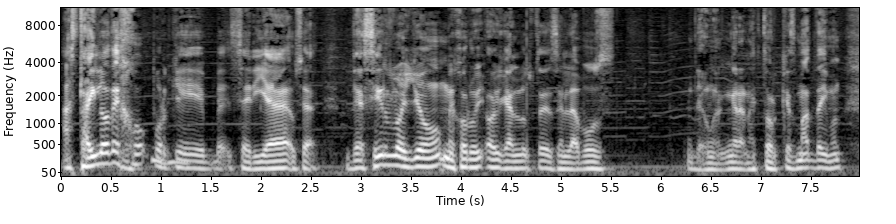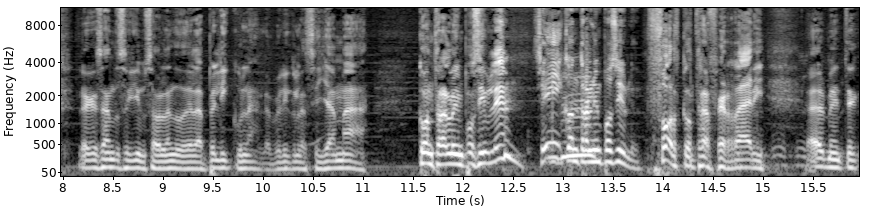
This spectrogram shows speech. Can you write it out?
Hasta ahí lo dejo porque sería, o sea, decirlo yo, mejor oi- óiganlo ustedes en la voz de un gran actor que es Matt Damon. Regresando, seguimos hablando de la película. La película se llama ¿Contra lo imposible? Sí, contra lo imposible. Ford contra Ferrari. Realmente.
